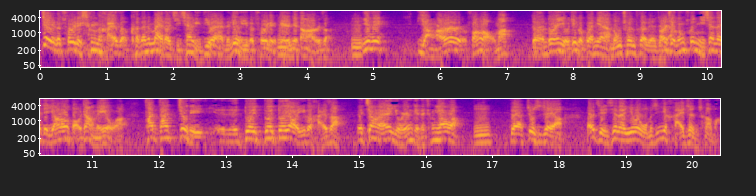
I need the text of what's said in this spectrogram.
这个村里生的孩子，可能是卖到几千里地外的另一个村里给人家当儿子，嗯，因为。养儿防老嘛，对，很多人有这个观念啊。农村特别而且农村你现在这养老保障没有啊，他他就得多多多要一个孩子，那将来有人给他撑腰啊。嗯，对啊，就是这样。而且现在因为我们是一孩政策嘛，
